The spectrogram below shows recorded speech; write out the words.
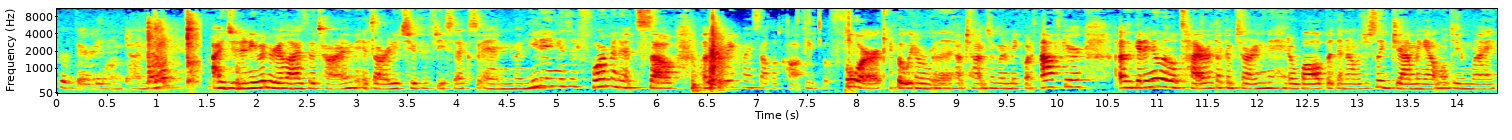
for a very long time now. I didn't even realize the time. It's already 2.56 and my meeting is in four minutes. So I was gonna make myself a coffee before, but we don't really have time. So I'm gonna make one after. I was getting a little tired, like I'm starting to hit a wall, but then I was just like jamming out while doing my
